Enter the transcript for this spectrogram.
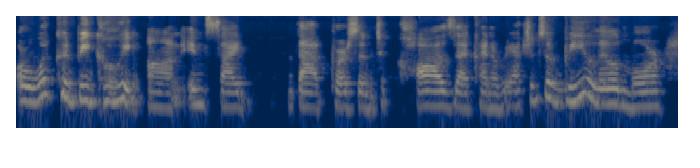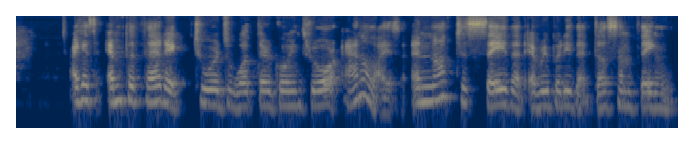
or what could be going on inside that person to cause that kind of reaction so be a little more I guess, empathetic towards what they're going through or analyze. And not to say that everybody that does something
